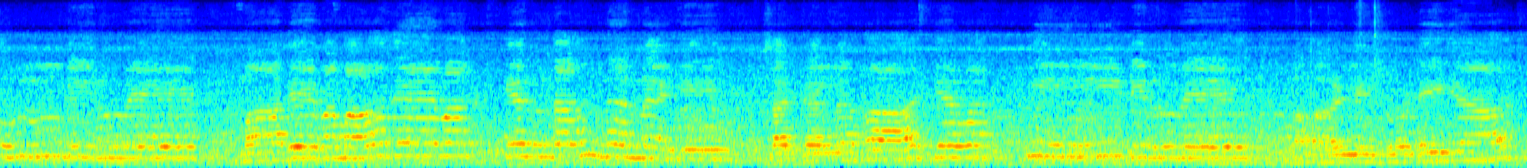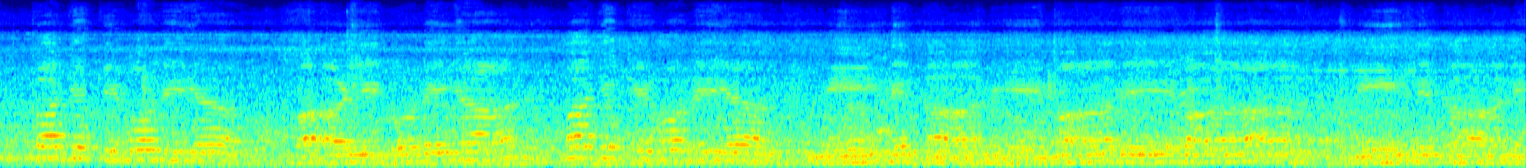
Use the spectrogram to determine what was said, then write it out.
ತುಂಬಿರುವೆ. ಮಾದೇವ ಮಾದೇವ, ಎಂದ ನನಗೆ ಸಕಲ ಭಾಗ್ಯವ ನೀಡಿರುವೆ. ಬಾಳಿ ಗೊಡೆಯ, ಭಾಗ್ಯಕ್ಕೆ ಒಡೆಯ ಬಾಳಿ ಗೊಡೆಯ ಭಾಗ್ಯಕ್ಕೆ ಒಡೆಯ ನೀನೆ ತಾನೇ ಮಾದೇವ ನೀನೆ ತಾನೇ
